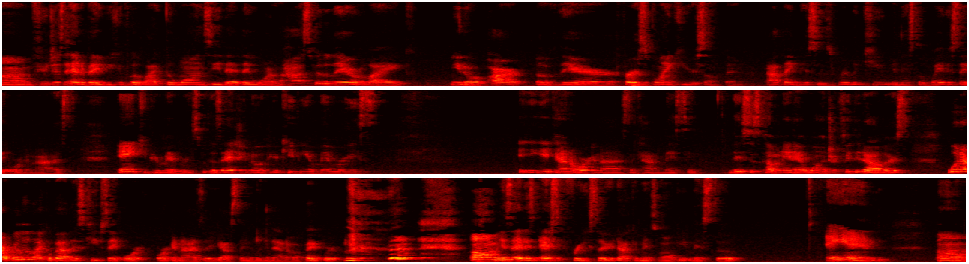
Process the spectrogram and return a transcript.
um, if you just had a baby, you can put like the onesie that they wore in the hospital there, or like you know a part of their first blankie or something. I think this is really cute, and it's a way to stay organized and keep your memories. Because as you know, if you're keeping your memories, it can get kind of organized and kind of messy. This is coming in at $150. What I really like about this keepsake or- organizer, y'all see me looking down at my paper, um, is that it's acid free, so your documents won't get messed up and um,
